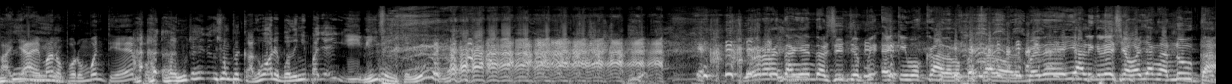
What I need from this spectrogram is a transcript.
Allá, hermano, por un buen tiempo. Ah, ah, Hay mucha gente que son pecadores, pueden ir para allá y y viven, seguro, ¿no? Yo creo que están yendo al sitio equivocado los pecadores. En vez de ir a la iglesia, vayan a Nuta.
